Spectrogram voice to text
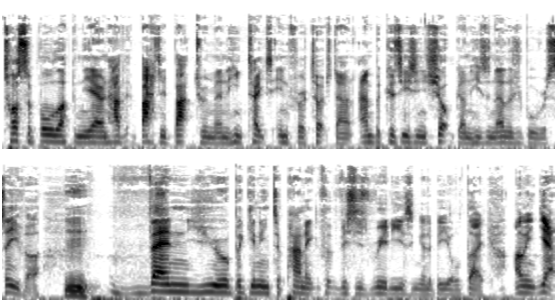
toss a ball up in the air and have it batted back to him and he takes in for a touchdown and because he's in shotgun he's an eligible receiver then you're beginning to panic that this is really isn't going to be all day. I mean yeah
